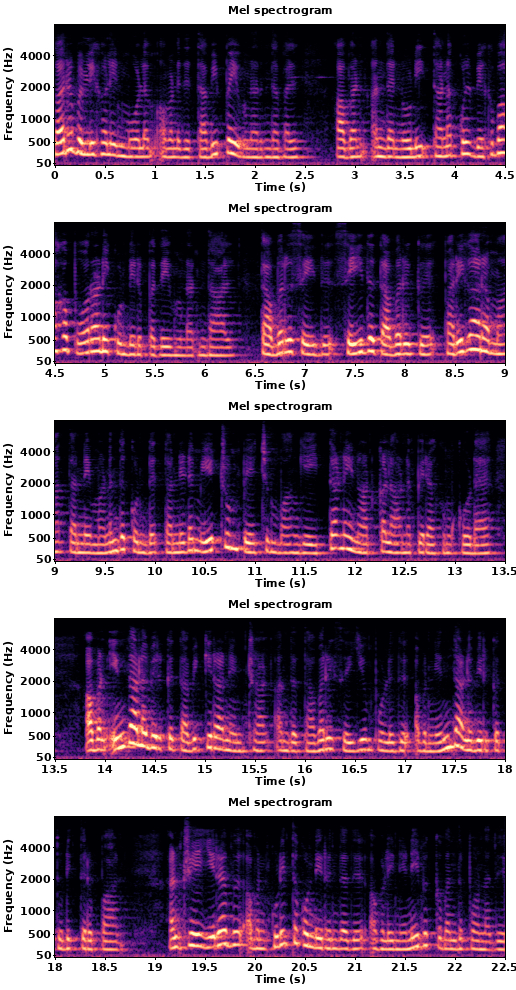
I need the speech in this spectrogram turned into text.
கருவெளிகளின் மூலம் அவனது தவிப்பை உணர்ந்தவள். அவன் அந்த நொடி தனக்குள் வெகுவாக போராடி கொண்டிருப்பதை உணர்ந்தாள். தவறு செய்து செய்த தவறுக்கு பரிகாரமா தன்னை மணந்து கொண்டு தன்னிடம் ஏற்றும் பேச்சும் வாங்கிய இத்தனை நாட்கள் ஆன பிறகும் கூட அவன் எந்த அளவிற்கு தவிக்கிறான் என்றால் அந்த தவறை செய்யும் பொழுது அவன் எந்த அளவிற்கு துடித்திருப்பான்? அன்றைய இரவு அவன் குடித்து கொண்டிருந்தது அவளின் நினைவுக்கு வந்து போனது.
